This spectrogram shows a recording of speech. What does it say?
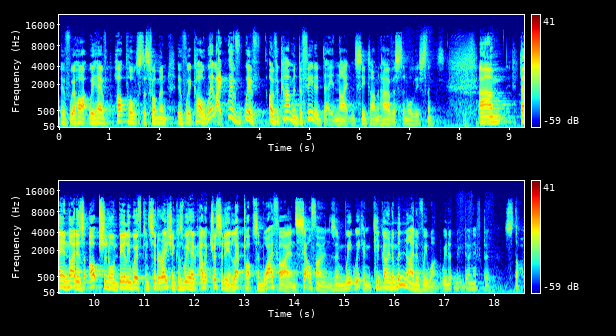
if we're hot. We have hot pools to swim in if we're cold. We're like, we've, we've overcome and defeated day and night and seed time and harvest and all these things. Um, day and night is optional and barely worth consideration because we have electricity and laptops and Wi Fi and cell phones, and we, we can keep going to midnight if we want. We don't, we don't have to stop.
